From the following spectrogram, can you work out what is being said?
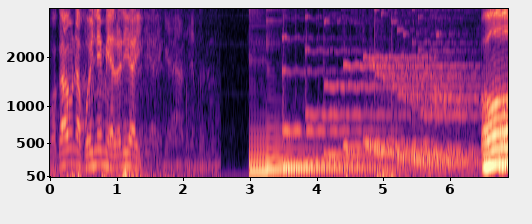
વગાડું ને ભોઈને મેલડી આવી ઓ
